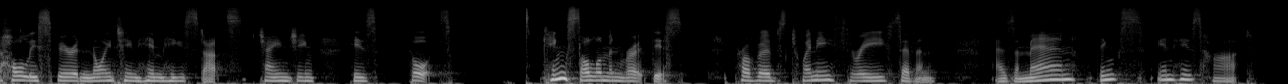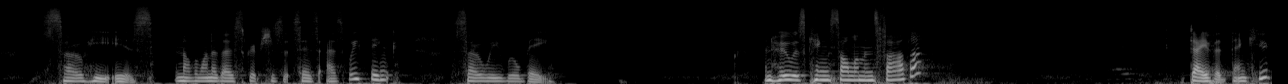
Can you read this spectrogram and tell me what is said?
Holy Spirit anointing him. He starts changing his thoughts. King Solomon wrote this Proverbs 23 7. As a man thinks in his heart, so he is. Another one of those scriptures that says, As we think, so we will be. And who was King Solomon's father? David, thank you.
